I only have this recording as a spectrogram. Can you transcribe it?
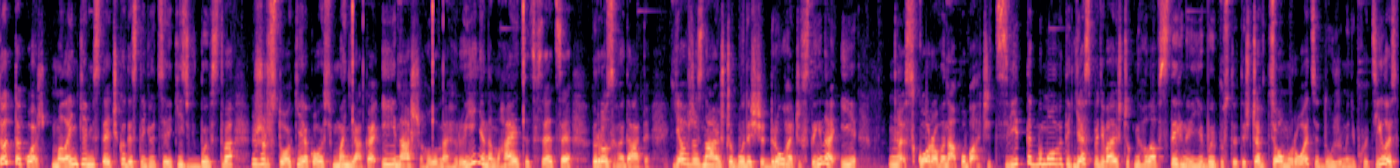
Тут також маленьке містечко, де стаються якісь вбивства, жорстокі якогось маньяка. І наша головна героїня намагається все це розгадати. Я вже знаю, що буде ще друга частина і скоро вона побачить світ, так би мовити. Я сподіваюся, що книгола встигне її випустити ще в цьому році. Дуже мені б хотілося.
